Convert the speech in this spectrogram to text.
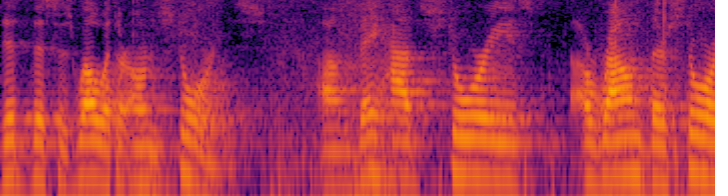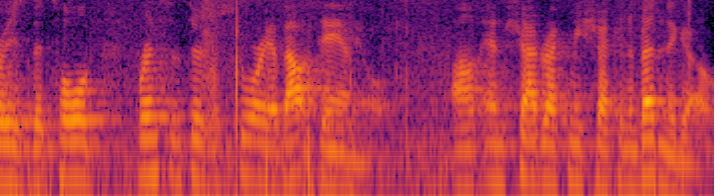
did this as well with their own stories. Um, they had stories around their stories that told, for instance, there's a story about Daniel um, and Shadrach, Meshach, and Abednego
